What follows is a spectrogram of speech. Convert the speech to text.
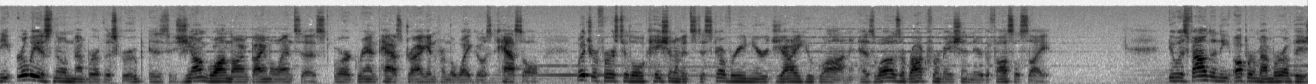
The earliest known member of this group is Xiongguanlong baimaoensis, or Grand Pass Dragon from the White Ghost Castle, which refers to the location of its discovery near Jiayuguan, as well as a rock formation near the fossil site. It was found in the upper member of the,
